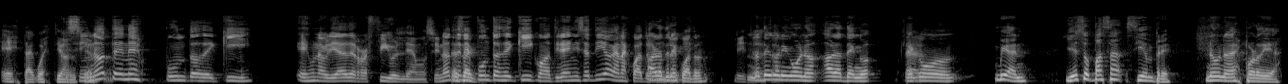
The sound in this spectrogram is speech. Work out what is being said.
esta cuestión. Si ¿cierto? no tenés puntos de ki, es una habilidad de refuel, digamos. Si no tenés Exacto. puntos de ki cuando tirás iniciativa, ganas 4 Ahora tenés 4. Listo, no tengo está. ninguno, ahora tengo. Es Claro. como. Bien. Y eso pasa siempre, no una vez por día.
